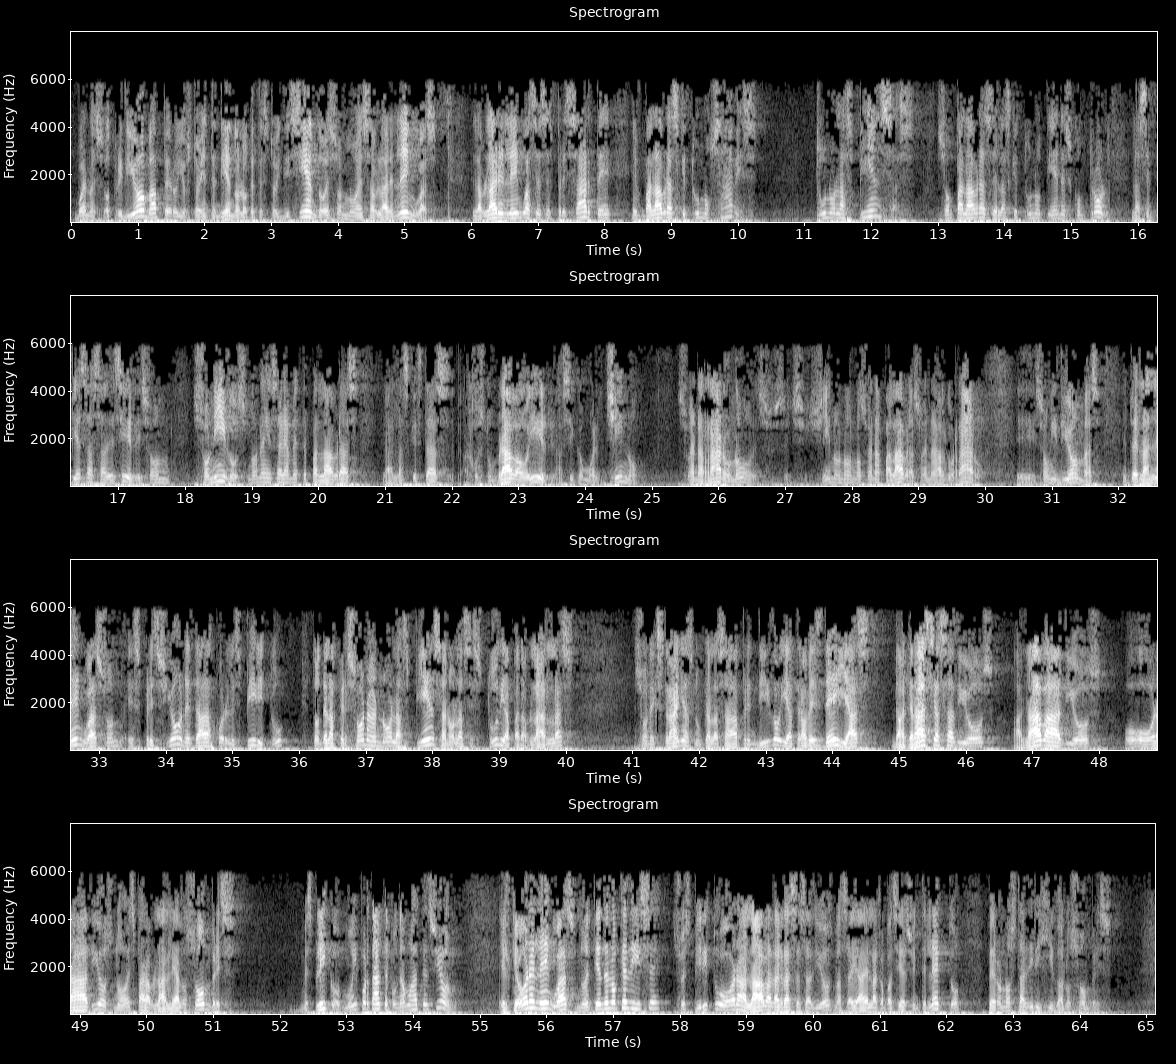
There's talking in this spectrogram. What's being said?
Bueno, es otro idioma, pero yo estoy entendiendo lo que te estoy diciendo. Eso no es hablar en lenguas. El hablar en lenguas es expresarte en palabras que tú no sabes, tú no las piensas. Son palabras de las que tú no tienes control. Las empiezas a decir y son sonidos, no necesariamente palabras a las que estás acostumbrado a oír, así como el chino, suena raro, ¿no? Chino no, no suena palabra, suena algo raro, eh, son idiomas. Entonces las lenguas son expresiones dadas por el Espíritu, donde la persona no las piensa, no las estudia para hablarlas, son extrañas, nunca las ha aprendido y a través de ellas da gracias a Dios, alaba a Dios, o ora a Dios, no es para hablarle a los hombres. ¿Me explico? Muy importante, pongamos atención. El que ora en lenguas no entiende lo que dice, su espíritu ora, alaba, da gracias a Dios, más allá de la capacidad de su intelecto, pero no está dirigido a los hombres.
